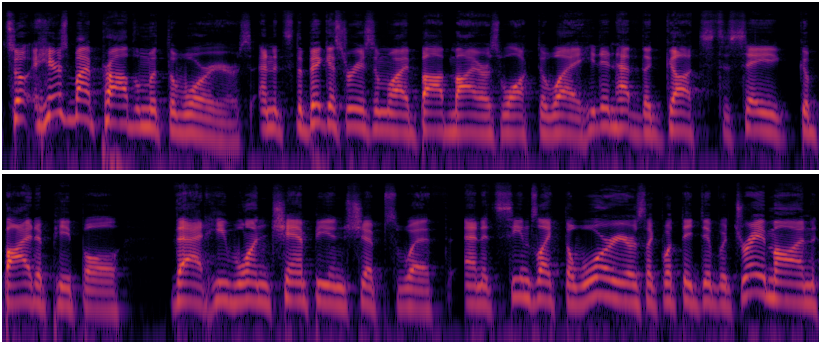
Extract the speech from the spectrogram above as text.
So here's my problem with the Warriors, and it's the biggest reason why Bob Myers walked away. He didn't have the guts to say goodbye to people that he won championships with. And it seems like the Warriors, like what they did with Draymond,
